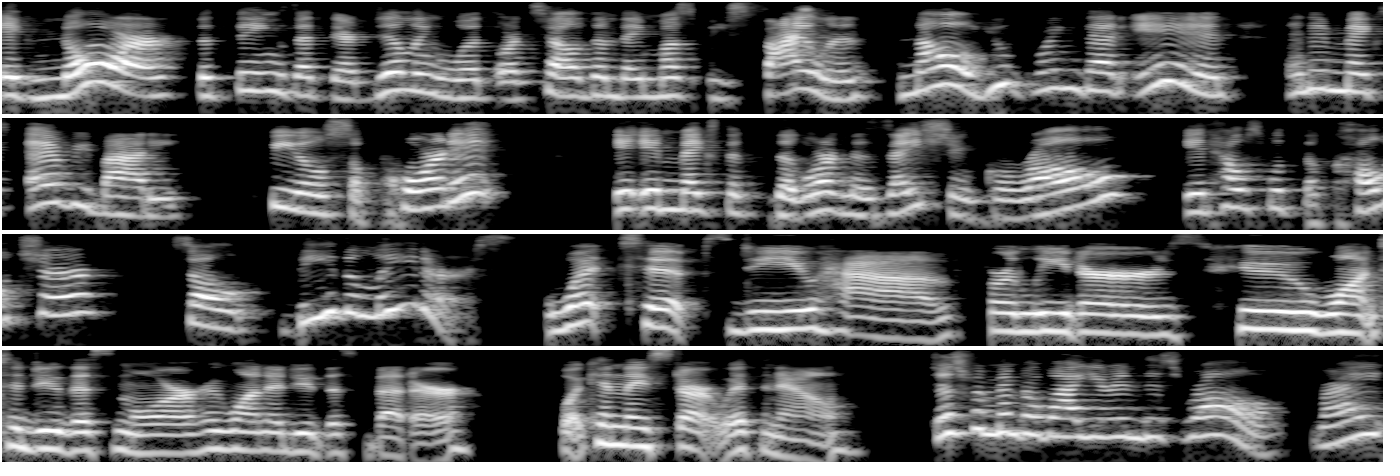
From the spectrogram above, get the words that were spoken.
ignore the things that they're dealing with or tell them they must be silenced. No, you bring that in and it makes everybody feel supported. It, it makes the, the organization grow. It helps with the culture. So be the leaders. What tips do you have for leaders who want to do this more, who want to do this better? What can they start with now? Just remember why you're in this role, right?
